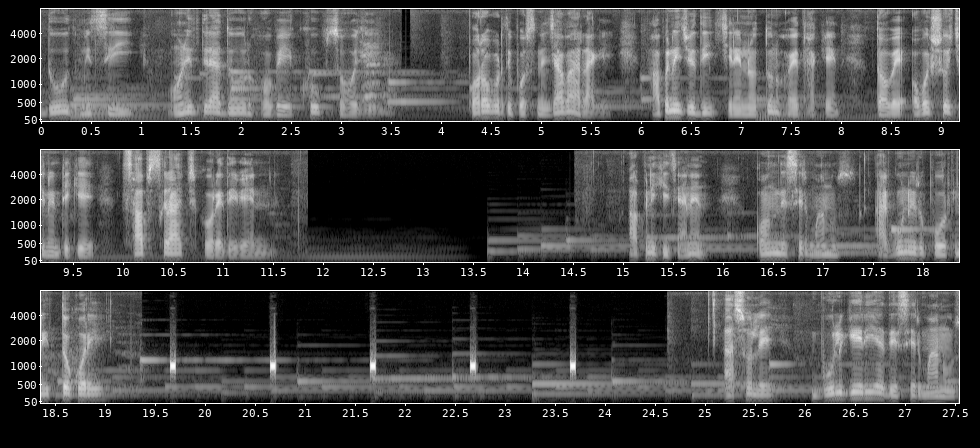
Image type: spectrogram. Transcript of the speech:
দুধ মিশ্রি অনিদ্রা দূর হবে খুব সহজে। পরবর্তী প্রশ্নে যাবার আগে আপনি যদি চ্যানেল নতুন হয়ে থাকেন, তবে অবশ্যই চ্যানেলটিকে সাবস্ক্রাইব করে দিবেন। আপনি কি জানেন কোন দেশের মানুষ আগুনের উপর নৃত্য করে? আসলে বুলগেরিয়া দেশের মানুষ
